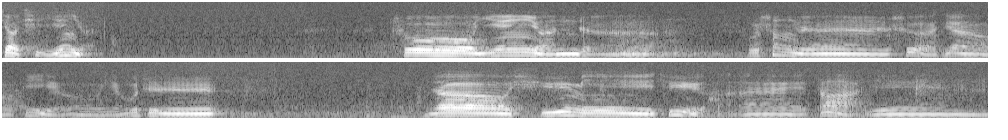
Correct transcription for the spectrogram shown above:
叫起因缘。出因缘者，夫圣人设教必有由之。要须弥巨海，大因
